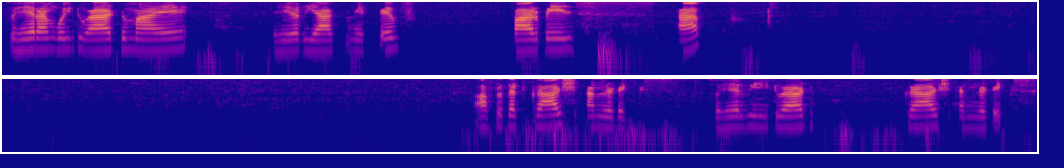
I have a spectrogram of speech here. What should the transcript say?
So here i'm going to add my here react native firebase app after that crash analytics. So here we need to add crash analytics.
